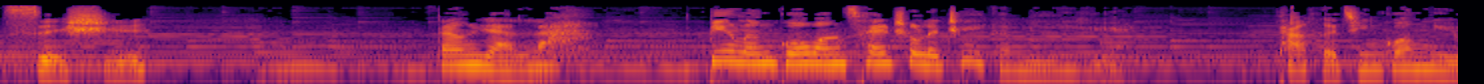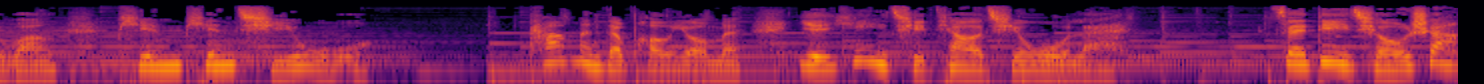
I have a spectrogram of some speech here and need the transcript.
此时。当然啦。冰冷国王猜出了这个谜语，他和金光女王翩翩起舞，他们的朋友们也一起跳起舞来。在地球上，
